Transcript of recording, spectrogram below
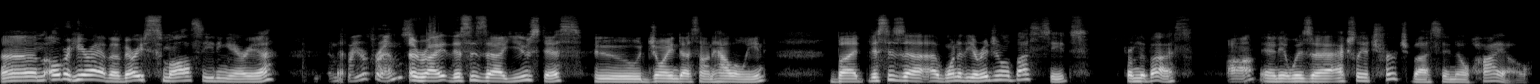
Um, over here, I have a very small seating area. And for your friends. Uh, Right. This is uh, Eustace who joined us on Halloween, but this is uh, one of the original bus seats from the bus, Uh-huh. and it was uh, actually a church bus in Ohio.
